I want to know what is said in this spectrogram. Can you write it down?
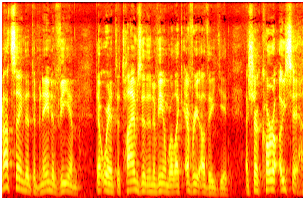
not saying that the Bnei Nevi'im that were at the times of the Nevi'im were like every other Yid. Asher Kara He's saying,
